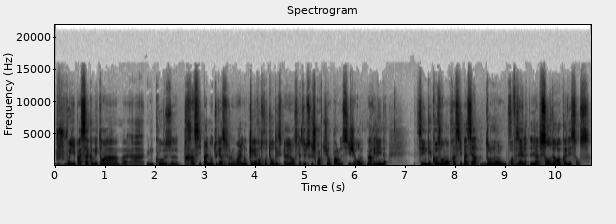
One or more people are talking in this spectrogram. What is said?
je voyais pas ça comme étant un- un- une cause principale, mais en tout cas selon elle. Donc quel est votre retour d'expérience là-dessus? Parce que je crois que tu en parles aussi, Jérôme, Marilyn. C'est une des causes vraiment principales, c'est dans le monde professionnel, l'absence de reconnaissance.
